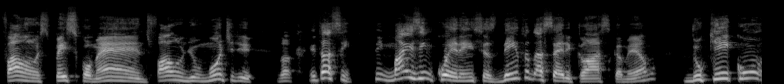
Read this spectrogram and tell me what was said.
falam Space Command, falam de um monte de. Então, assim, tem mais incoerências dentro da série clássica mesmo, do que com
